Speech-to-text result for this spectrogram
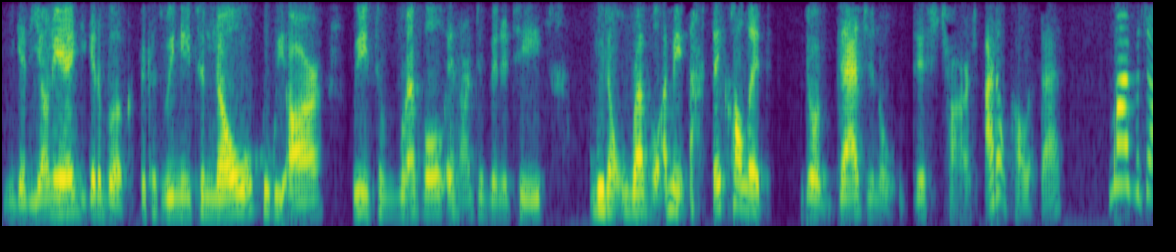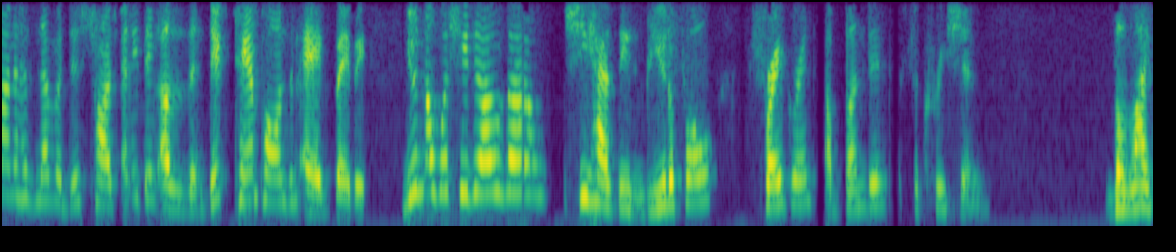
You get a yoni egg, you get a book because we need to know who we are. We need to revel in our divinity. We don't revel. I mean, they call it your vaginal discharge. I don't call it that. My vagina has never discharged anything other than dick, tampons, and eggs, baby. You know what she does, though? She has these beautiful, fragrant, abundant secretions. The life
